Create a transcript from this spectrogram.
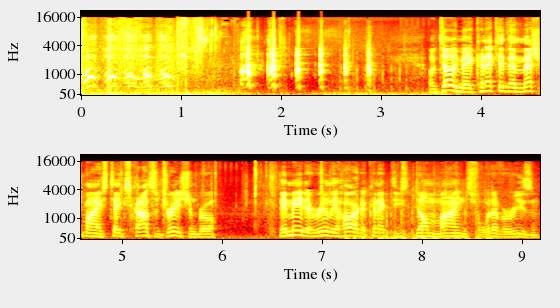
oh, oh, oh, oh, oh! I'm telling you, man, connecting them mesh mines takes concentration, bro. They made it really hard to connect these dumb mines for whatever reason.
